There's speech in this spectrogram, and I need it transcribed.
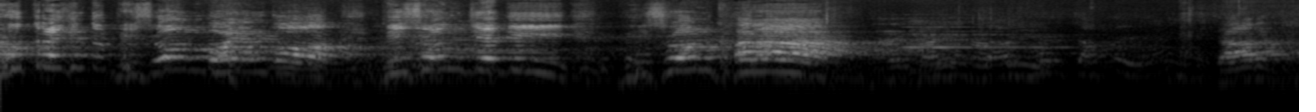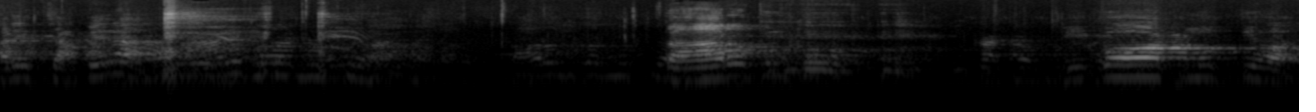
ভূতরা কিন্তু ভীষণ ভয়ঙ্কর ভীষণ জেদি ভীষণ খারাপ। যার ঘাড়ে চাপে না তারও কিন্তু বিকট মুক্তি হয়।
